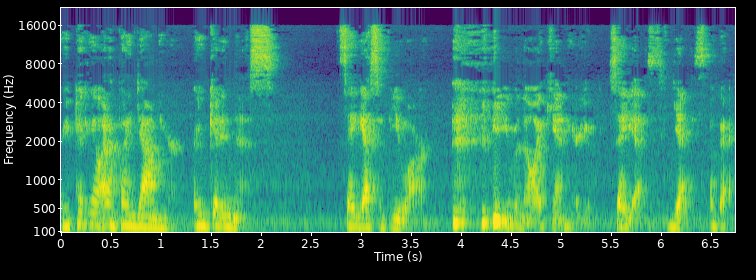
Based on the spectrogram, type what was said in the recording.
Are you picking up what I'm putting down here? Are you getting this? Say yes if you are, even though I can't hear you. Say yes. Yes. Okay.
